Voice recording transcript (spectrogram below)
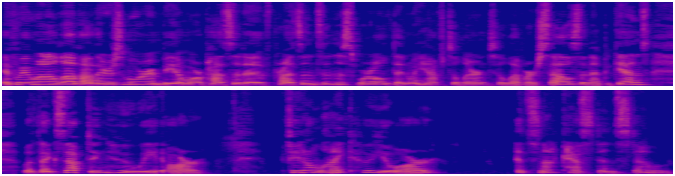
If we want to love others more and be a more positive presence in this world, then we have to learn to love ourselves. And it begins with accepting who we are. If you don't like who you are, it's not cast in stone.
